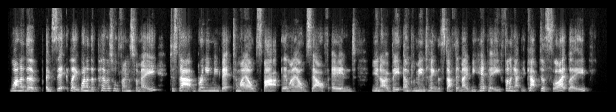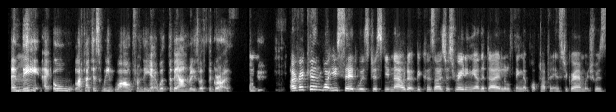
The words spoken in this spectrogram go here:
one of the exactly one of the pivotal things for me to start bringing me back to my old spark and my old self and you know be implementing the stuff that made me happy filling up your cup just slightly and mm. then it all like i just went wild from there with the boundaries with the growth I reckon what you said was just you nailed it because I was just reading the other day a little thing that popped up on Instagram, which was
